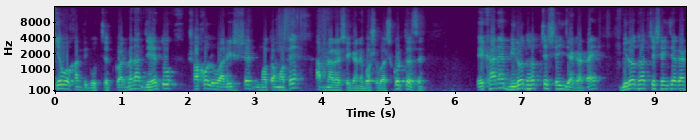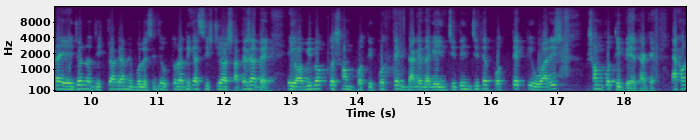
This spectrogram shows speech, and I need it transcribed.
কেউ ওখান থেকে উচ্ছেদ করবে না। যেহেতু সকল ওয়ারিশের মতামতে আপনারা সেখানে বসবাস করতেছেন। এখানে বিরোধ হচ্ছে সেই জায়গাটায়। বিরোধ হচ্ছে সেই জায়গাটায়, এই জন্য একটু আগে আমি বলেছি যে উত্তরাধিকার সৃষ্টি হওয়ার সাথে সাথে এই অবিভক্ত সম্পত্তি প্রত্যেক দাগে দাগে ইঞ্চিতে ইঞ্চিতে প্রত্যেকটি ওয়ারিশ সম্পত্তি পেয়ে থাকে। এখন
